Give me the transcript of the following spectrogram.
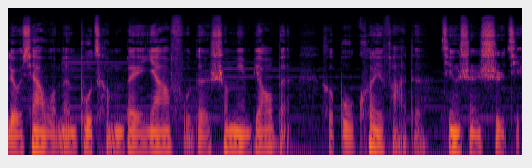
留下我们不曾被压服的生命标本和不匮乏的精神世界。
